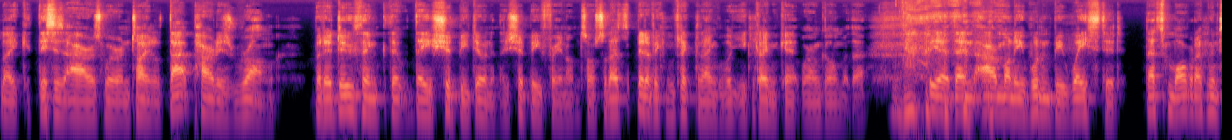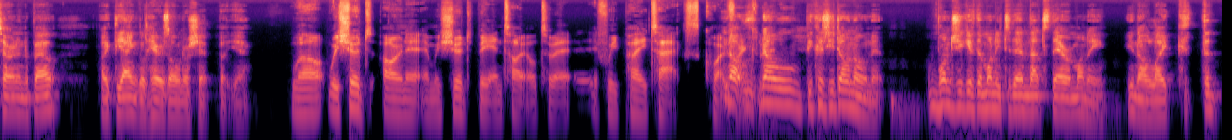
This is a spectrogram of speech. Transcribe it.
Like this is ours. We're entitled. That part is wrong. But I do think that they should be doing it. They should be free and open source. So that's a bit of a conflicting angle, but you can kind of get where I'm going with that. but yeah, then our money wouldn't be wasted. That's more what I'm concerned about. Like the angle here is ownership, but yeah. Well, we should own it and we should be entitled to it if we pay tax, quite No, frankly. no, because you don't own it. Once you give the money to them, that's their money. You know, like the,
